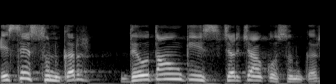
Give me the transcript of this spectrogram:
इसे सुनकर देवताओं की इस चर्चा को सुनकर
